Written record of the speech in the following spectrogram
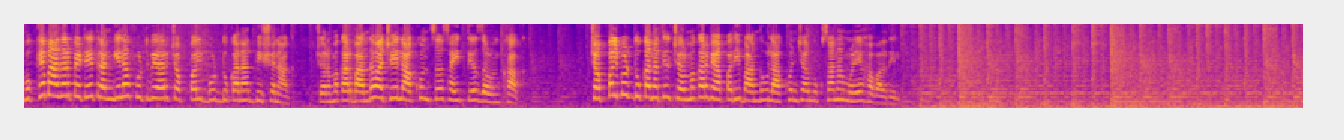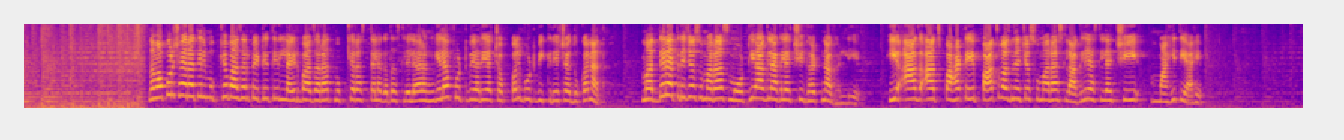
मुख्य बाजारपेठेत रंगीला फुटवेअर चप्पल बूट दुकानात भीषण आग चर्मकार बांधवाचे लाखोंचं साहित्य जळून खाक. चप्पल बूट दुकानातील चर्मकार व्यापारी बांधव लाखोंच्या नुकसानामुळे हवालदिल. नवापूर शहरातील मुख्य बाजारपेठेतील लाइट बाजारात मुख्य रस्त्यालगत असलेल्या रंगीला फुटवेअर या चप्पल बूट विक्रीच्या दुकानात मध्यरात्रीच्या सुमारास मोठी आग लागल्याची घटना घडली आहे ही आग आज पहाटे पाच वाजण्याच्या सुमारास लागली असल्याची माहिती आहे.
